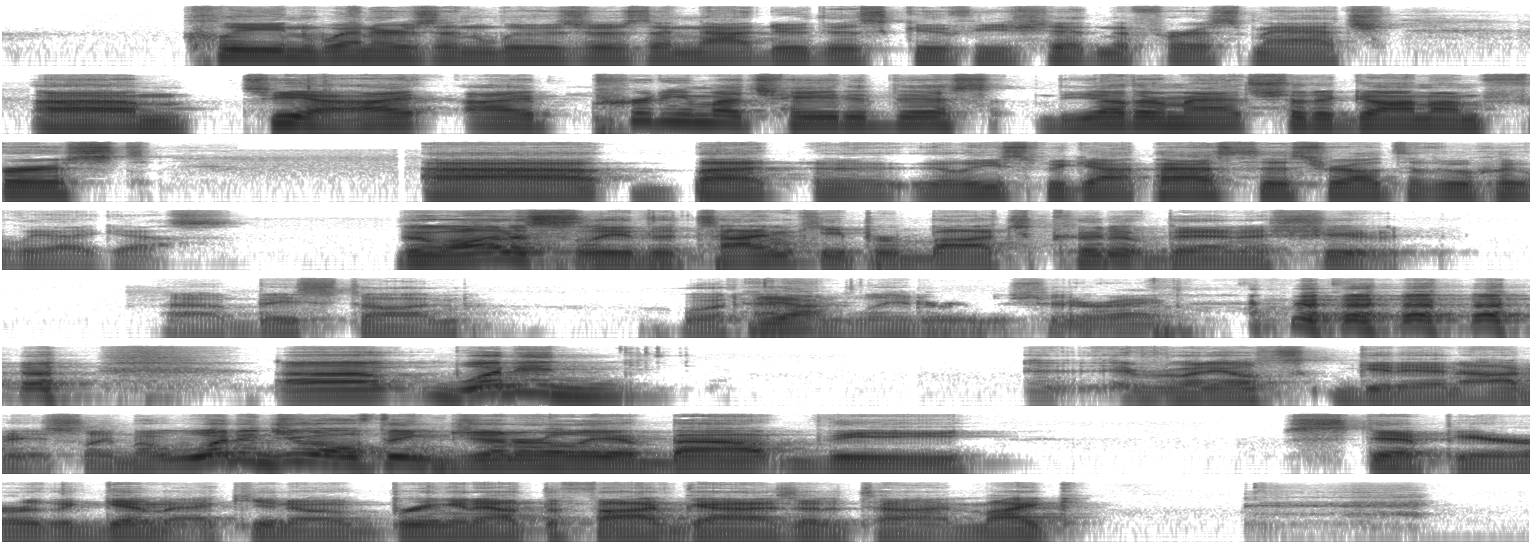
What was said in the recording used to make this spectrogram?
clean winners and losers, and not do this goofy shit in the first match. Um, so yeah, I I pretty much hated this. The other match should have gone on first, uh, but uh, at least we got past this relatively quickly, I guess. Though honestly, the timekeeper botch could have been a shoot, uh, based on what happened yeah, later in the show. You're right. uh, what did everybody else get in? Obviously, but what did you all think generally about the stip here or the gimmick? You know, bringing out the five guys at a time. Mike,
